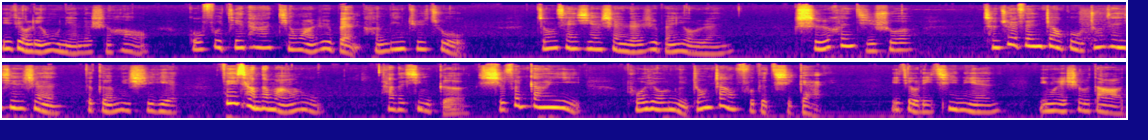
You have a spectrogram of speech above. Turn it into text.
一九零五年的时候，国父接他前往日本横滨居住。中山先生的日本友人池亨吉说：“陈翠芬照顾中山先生的革命事业，非常的忙碌。她的性格十分刚毅，颇有女中丈夫的气概。”一九零七年，因为受到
